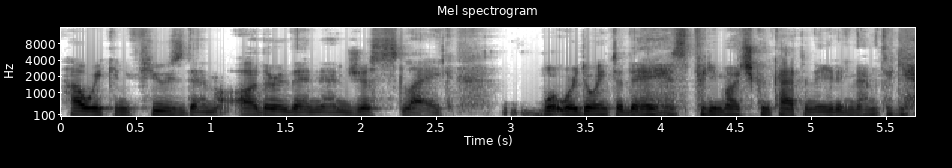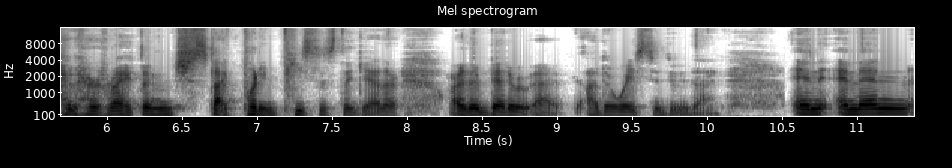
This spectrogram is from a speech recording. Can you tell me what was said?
how we can fuse them other than and just like what we're doing today is pretty much concatenating them together, right? And just like putting pieces together. Are there better uh, other ways to do that? And and then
